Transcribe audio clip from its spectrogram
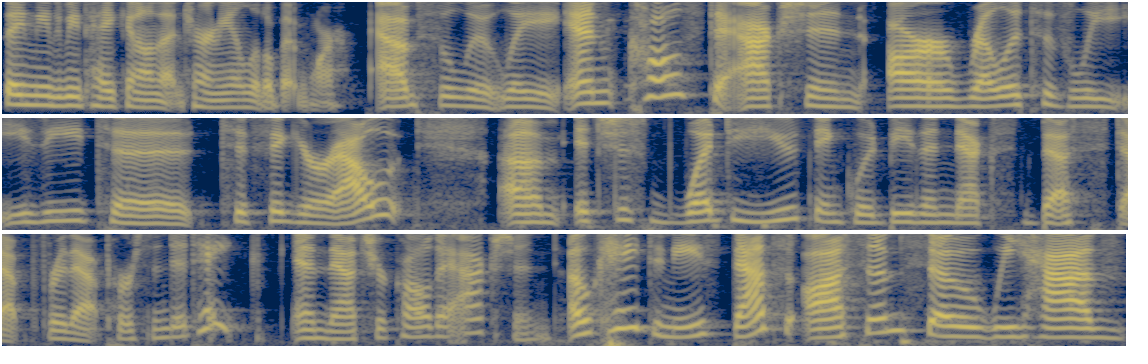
they need to be taken on that journey a little bit more. Absolutely. And calls to action are relatively easy to to figure out. Um, it's just what do you think would be the next best step for that person to take? And that's your call to action. Okay, Denise, that's awesome. So we have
